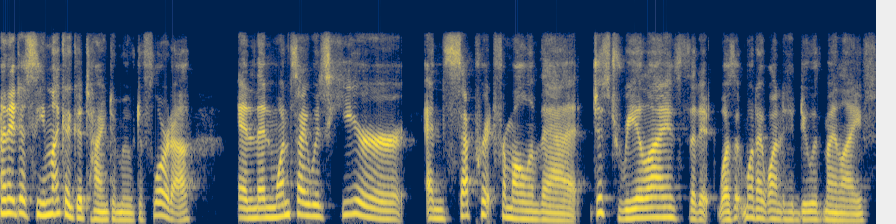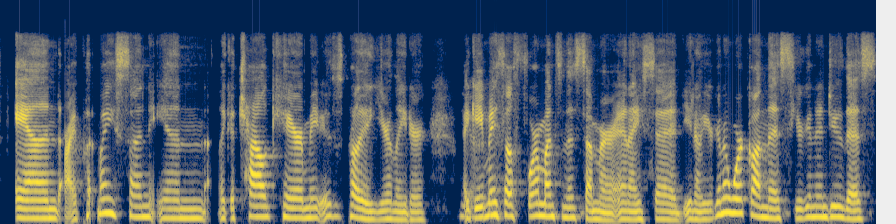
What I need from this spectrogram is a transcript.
And it just seemed like a good time to move to Florida. And then once I was here and separate from all of that, just realized that it wasn't what I wanted to do with my life. And I put my son in like a childcare, maybe this was probably a year later. Yeah. I gave myself four months in the summer and I said, you know, you're going to work on this, you're going to do this.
